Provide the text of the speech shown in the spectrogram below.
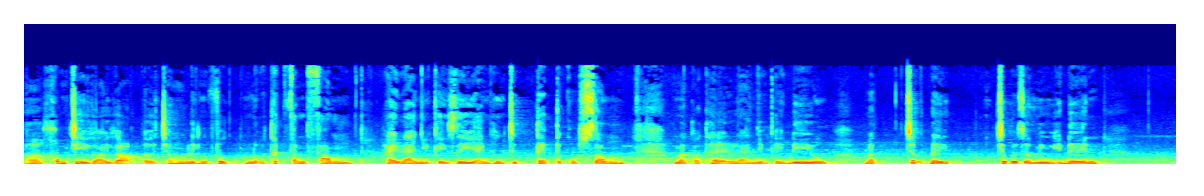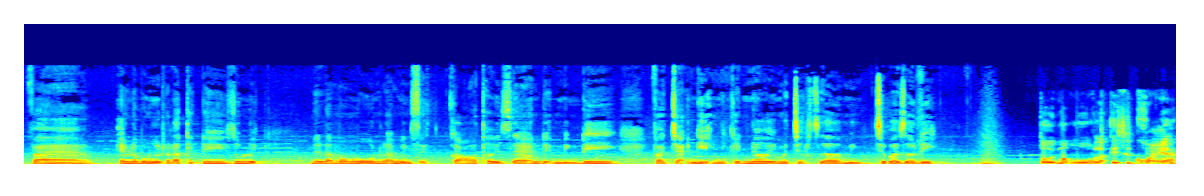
à, không chỉ gói gọn ở trong lĩnh vực nội thất văn phòng hay là những cái gì ảnh hưởng trực tiếp tới cuộc sống mà có thể là những cái điều mà trước đây chưa bao giờ mình nghĩ đến. Và em là một người rất là thích đi du lịch nên là mong muốn là mình sẽ có thời gian để mình đi và trải nghiệm những cái nơi mà trước giờ mình chưa bao giờ đi. Tôi mong muốn là cái sức khỏe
